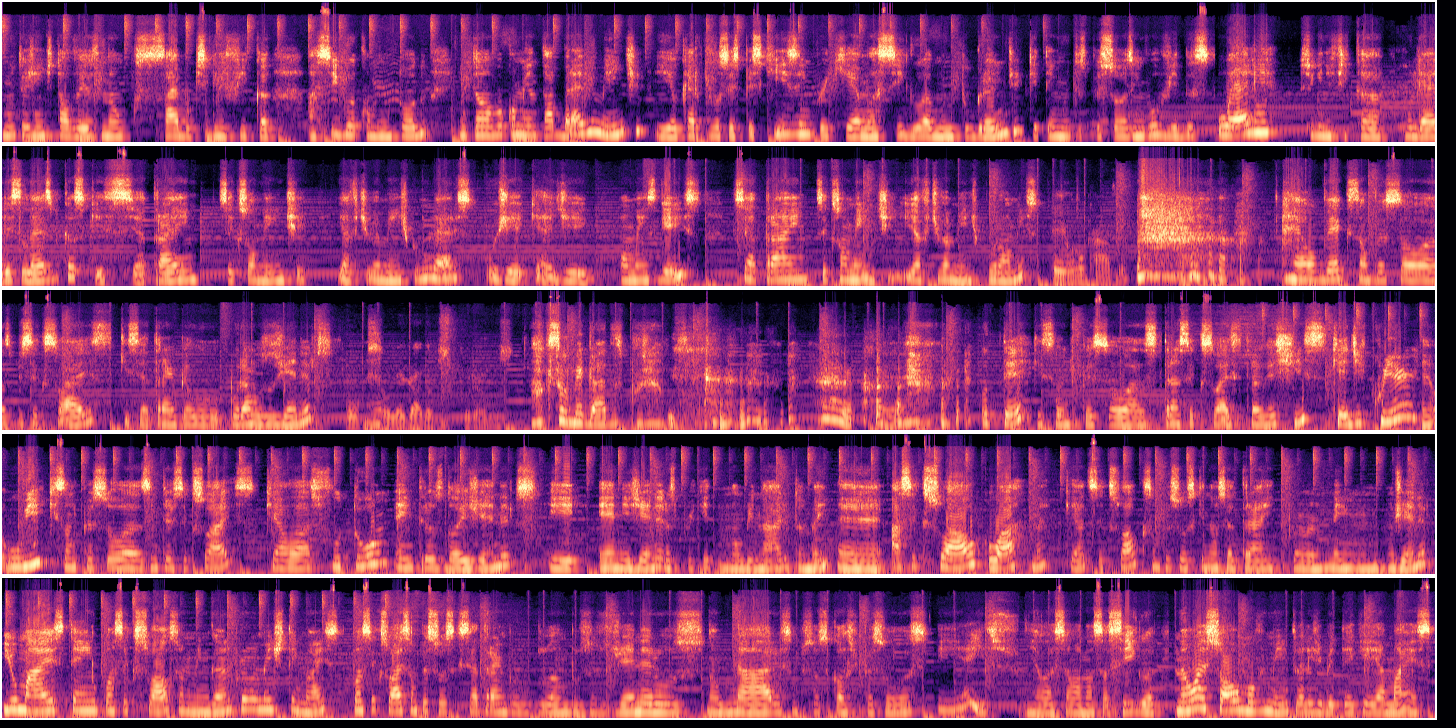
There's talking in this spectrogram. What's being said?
muita gente talvez não saiba o que significa a sigla como um todo, então eu vou comentar brevemente e eu quero que vocês pesquisem porque é uma sigla muito grande, que tem muitas pessoas envolvidas. O L significa mulheres lésbicas que se atraem sexualmente e afetivamente por mulheres. O G, que é de homens gays, que se atraem sexualmente e afetivamente por homens. Eu, no caso. É o B, que são pessoas bissexuais que se atraem pelo, por ambos os gêneros. Ou que é. são negadas por ambos. Ou que são negadas por ambos. é. O T, que são de pessoas transexuais e travestis, que é de queer, é, o I, que são de pessoas intersexuais, que elas flutuam entre os dois gêneros, e N gêneros, porque não binário também, é, assexual, o A, né, que é assexual, que são pessoas que não se atraem por nenhum gênero. E o mais tem o pansexual, se eu não me engano, provavelmente tem mais. Pansexuais são pessoas que se atraem por ambos os gêneros, não binários, são pessoas que gostam de pessoas. E é isso. Em relação à nossa sigla, não é só o movimento LGBTQIA,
